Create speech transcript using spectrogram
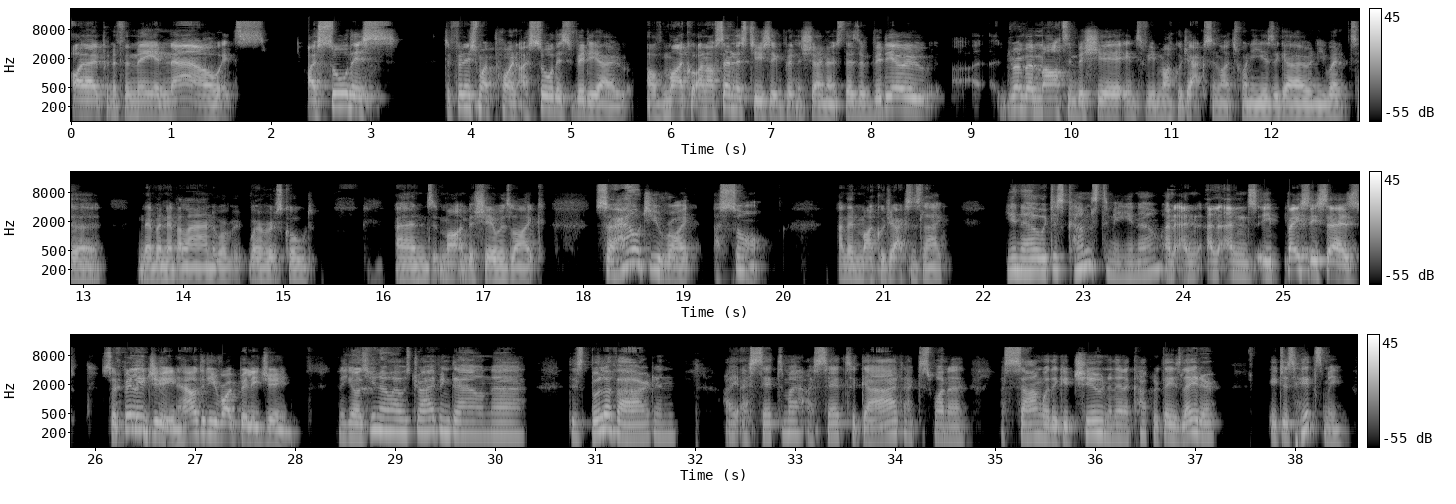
eye opener for me, and now it's. I saw this to finish my point. I saw this video of Michael, and I'll send this to you so you can put in the show notes. There's a video. Uh, remember Martin Bashir interviewed Michael Jackson like 20 years ago, and he went to Never Never Land or wherever it's called, and Martin Bashir was like so how do you write a song? And then Michael Jackson's like, you know, it just comes to me, you know? And and and and he basically says, So Billie Jean, how did you write Billie Jean? And he goes, you know, I was driving down uh, this boulevard and I, I said to my I said to God, I just want a, a song with a good tune. And then a couple of days later, it just hits me.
